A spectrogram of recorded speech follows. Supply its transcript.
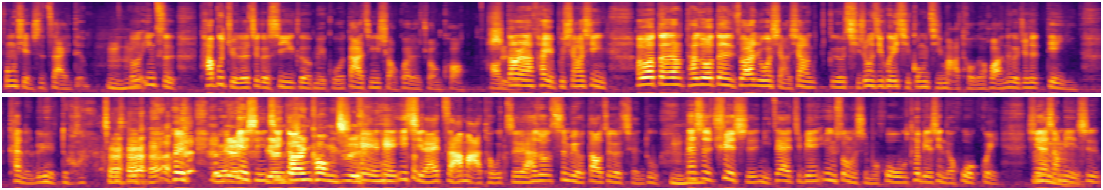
风险是在的。嗯而因此，他不觉得这个是一个美国大惊小怪的状况。好，当然他也不相信。他说，但他说，但是他如果想象有起重机会一起攻击码头的话，那个就是电影看的略多，就是会以为变形金刚控制，嘿嘿，一起来砸码头之类。他说是没有到这个程度，但是确实你在这边运送了什么货物，特别是你的货柜，现在上面也是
